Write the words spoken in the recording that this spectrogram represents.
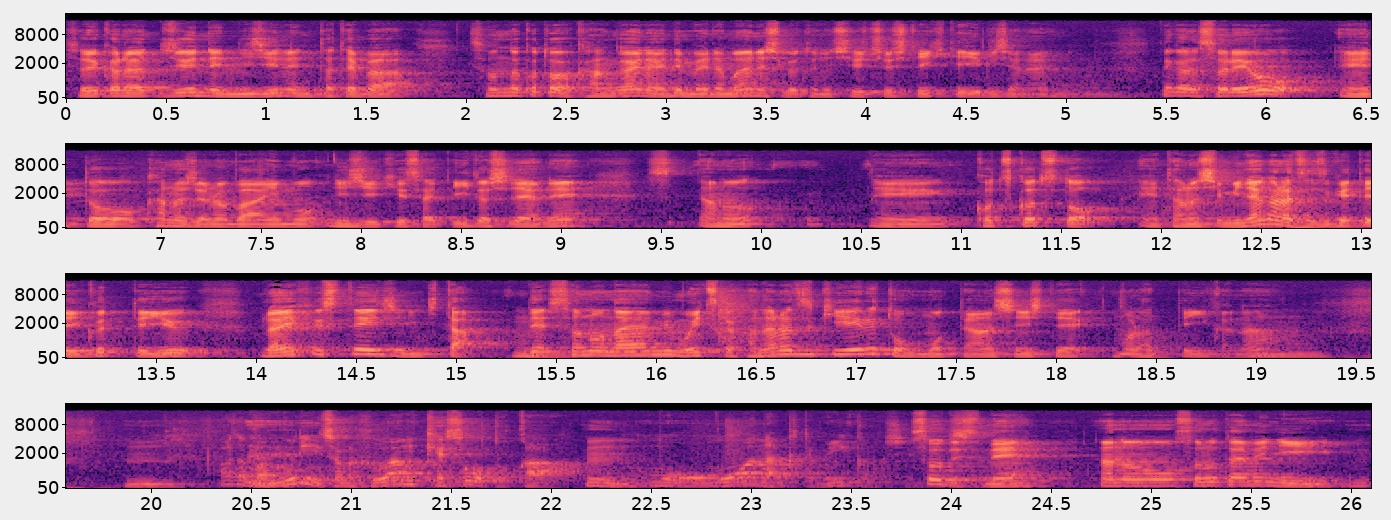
それから10年20年経てばそんなことは考えないで目の前の仕事に集中して生きているじゃない、だからそれを、えー、と彼女の場合も29歳っていい年だよね。すあの、えーコツコツとえー楽しみながら続けていくっていうライフステージに来た、でその悩みもいつか必ず消えると思って安心してもらっていいかな、うんうん。あとまあ無理にその不安消そうとか、うん。もう思わなくてもいいかもしれないそうですね。あのそのために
